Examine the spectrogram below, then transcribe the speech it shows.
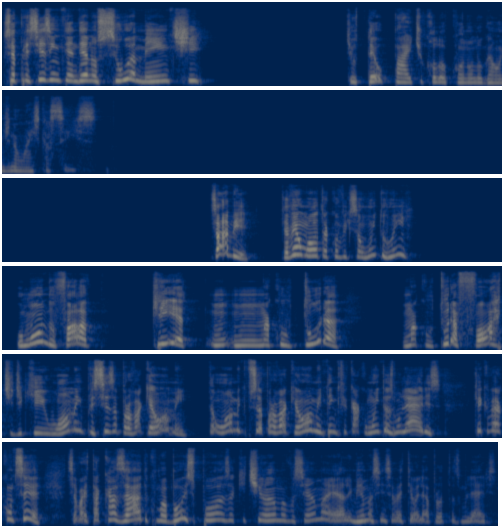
Você precisa entender na sua mente que o teu pai te colocou num lugar onde não há escassez. Sabe? Quer ver uma outra convicção muito ruim? O mundo fala cria um, uma cultura uma cultura forte de que o homem precisa provar que é homem. Então, o homem que precisa provar que é homem tem que ficar com muitas mulheres. O que, que vai acontecer? Você vai estar casado com uma boa esposa que te ama, você ama ela, e mesmo assim você vai ter que olhar para outras mulheres.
